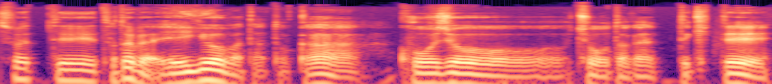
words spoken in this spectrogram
そうやって例えば営業場だとか工場長とかやってきて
